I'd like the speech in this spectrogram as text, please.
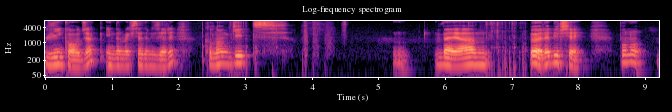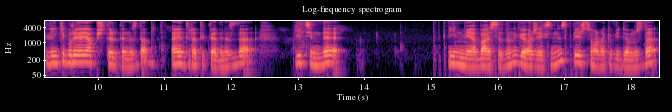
link olacak. indirmek istediğiniz yeri. Clone git veya böyle bir şey. Bunu linki buraya yapıştırdığınızda Enter'a tıkladığınızda Git'in de inmeye başladığını göreceksiniz. Bir sonraki videomuzda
